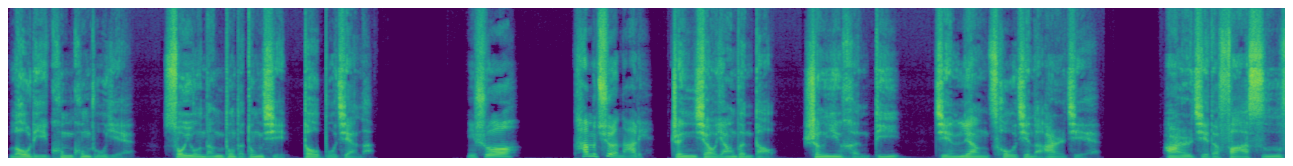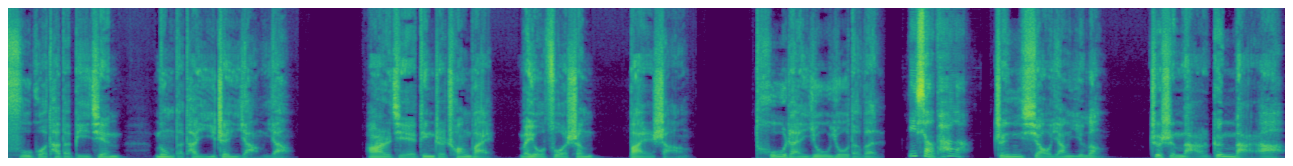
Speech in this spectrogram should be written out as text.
楼里空空如也，所有能动的东西都不见了。你说，他们去了哪里？甄孝阳问道，声音很低，尽量凑近了二姐。二姐的发丝拂过他的鼻尖，弄得他一阵痒痒。二姐盯着窗外，没有作声。半晌，突然悠悠地问：“你想他了？”甄孝阳一愣：“这是哪儿跟哪儿啊？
